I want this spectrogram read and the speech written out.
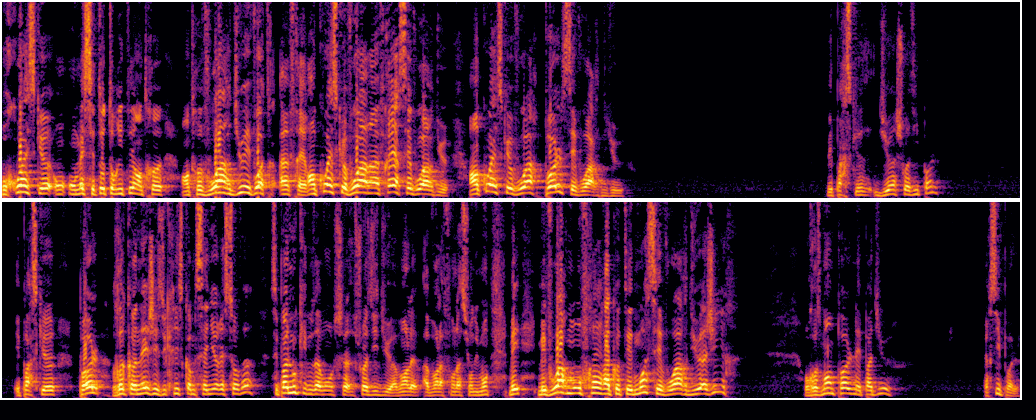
Pourquoi est-ce qu'on on met cette autorité entre, voir Dieu et voir un frère? En quoi est-ce que voir un frère, c'est voir Dieu? En quoi est-ce que voir Paul, c'est voir Dieu? Mais parce que Dieu a choisi Paul. Et parce que Paul reconnaît Jésus-Christ comme Seigneur et Sauveur. C'est pas nous qui nous avons choisi Dieu avant la, avant la fondation du monde. Mais, mais voir mon frère à côté de moi, c'est voir Dieu agir. Heureusement, Paul n'est pas Dieu. Merci, Paul.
